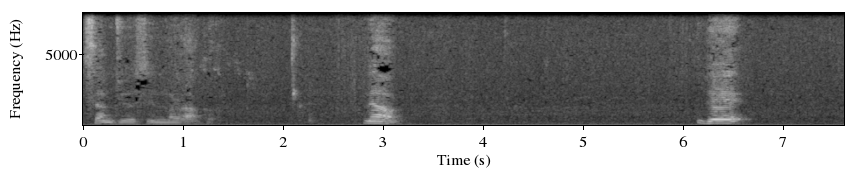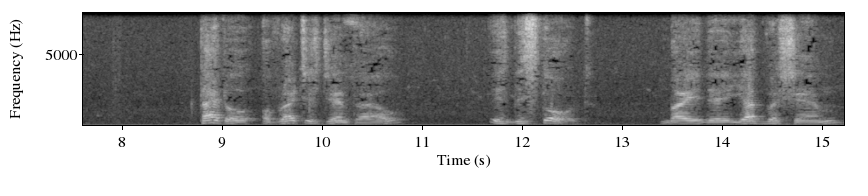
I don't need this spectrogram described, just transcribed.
some Jews in Morocco. Now, the title of righteous Gentile is bestowed by the Yad Vashem,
